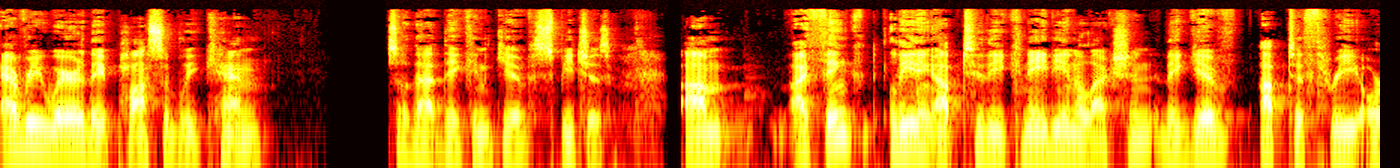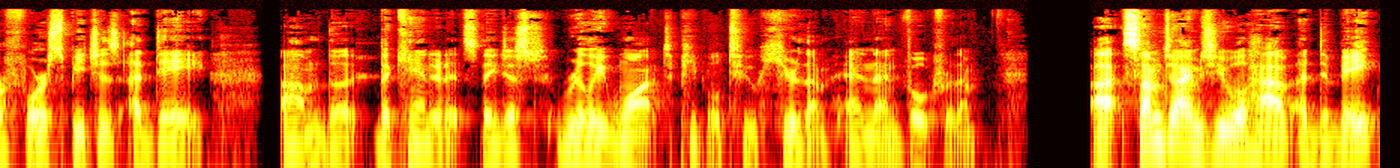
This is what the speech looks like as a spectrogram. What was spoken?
everywhere they possibly can so that they can give speeches. Um, I think leading up to the Canadian election, they give up to three or four speeches a day. Um, the the candidates they just really want people to hear them and then vote for them. Uh, sometimes you will have a debate.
